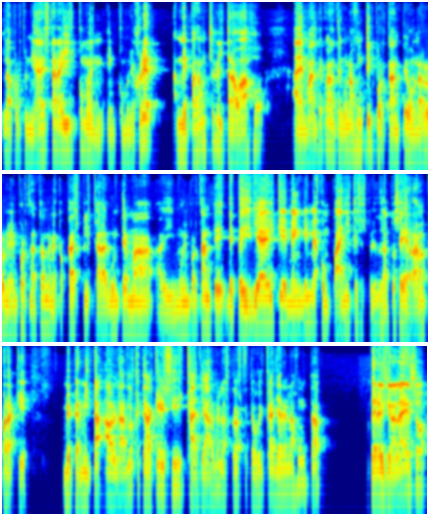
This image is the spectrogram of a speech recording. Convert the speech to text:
la oportunidad de estar ahí como en, en comunión con él. Me pasa mucho en el trabajo además de cuando tengo una junta importante o una reunión importante donde me toca explicar algún tema ahí muy importante, de pedirle a él que venga y me acompañe y que su Espíritu Santo se derrame para que me permita hablar lo que tenga que decir y callarme las cosas que tengo que callar en la junta. Pero adicional a eso,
